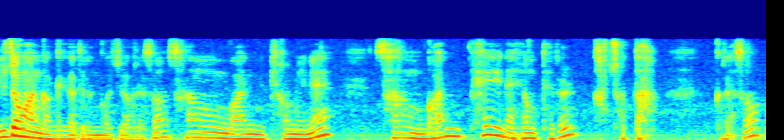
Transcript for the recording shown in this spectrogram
유정한 관계가 되는 거죠. 그래서 상관 겸인의 상관 폐인의 형태를 갖췄다. 그래서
